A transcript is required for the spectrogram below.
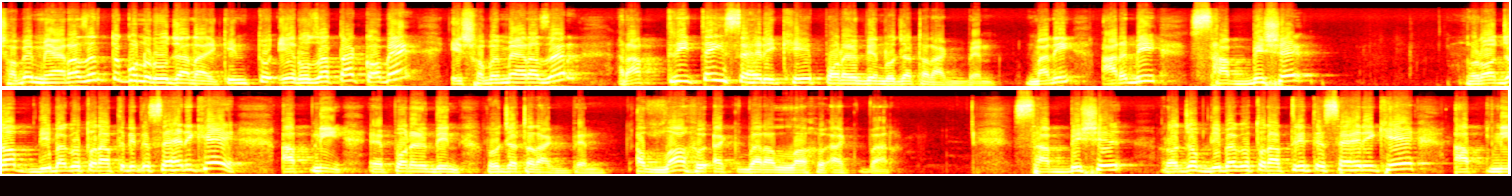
সবে মেয়ারাজের তো কোনো রোজা নাই, কিন্তু এ রোজাটা কবে? এই সবে মেয়ারাজের রাত্রিতেই সেহরি খেয়ে পরের দিন রোজাটা রাখবেন। মানে আরবি ছাব্বিশে রজব দিবাগত রাত্রিতে সেহারি খেয়ে আপনি পরের দিন রোজাটা রাখবেন। আল্লাহ আকবার আল্লাহ আকবার। ছাব্বিশে রজব দিবাগত রাত্রিতে সেহারি খেয়ে আপনি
